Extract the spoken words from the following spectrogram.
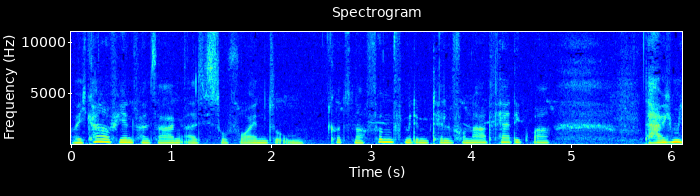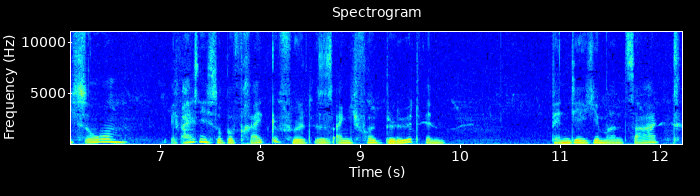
Aber ich kann auf jeden Fall sagen, als ich so vorhin so um kurz nach fünf mit dem Telefonat fertig war, da habe ich mich so, ich weiß nicht, so befreit gefühlt. Es ist eigentlich voll blöd, wenn, wenn dir jemand sagt,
